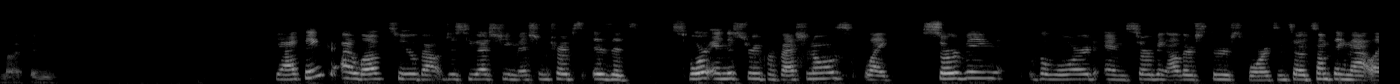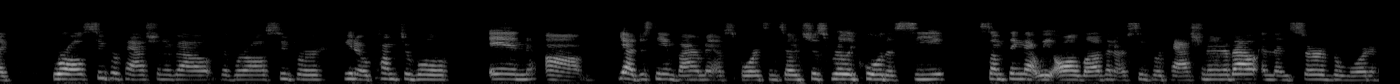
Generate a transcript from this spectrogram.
in my opinion. Yeah, I think I love too about just USG mission trips is it's sport industry professionals like serving the Lord and serving others through sports, and so it's something that like we're all super passionate about, that we're all super you know comfortable in um, yeah just the environment of sports. And so it's just really cool to see something that we all love and are super passionate about and then serve the lord and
